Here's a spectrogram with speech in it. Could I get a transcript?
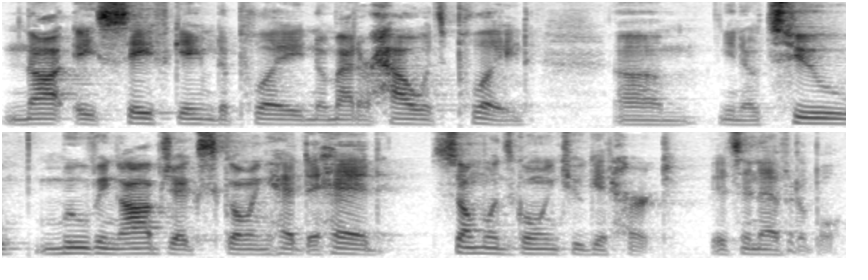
not a safe game to play no matter how it's played. Um, you know, two moving objects going head to head, someone's going to get hurt. It's inevitable.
